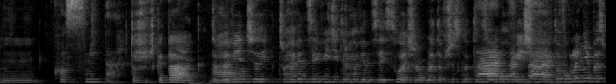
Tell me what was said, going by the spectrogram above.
mm, Kosmita. troszeczkę tak. Trochę, no. więcej, trochę więcej widzi, trochę więcej słyszy. W ogóle to wszystko, to Tak, co tak, mówisz, tak. to w ogóle nie bez,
